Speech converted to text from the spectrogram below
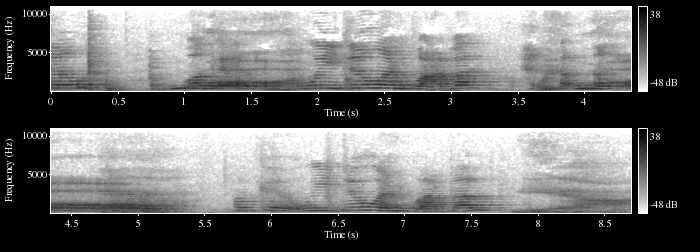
doing? What are we doing, Grandpa? Whoa. What are we doing, Grandpa? Yeah.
